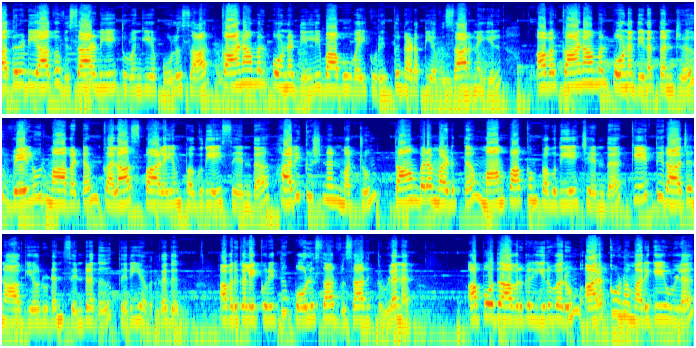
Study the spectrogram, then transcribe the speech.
அதிரடியாக விசாரணையை துவங்கிய போலீசார் காணாமல் போன டில்லி பாபுவை குறித்து நடத்திய விசாரணையில் அவர் காணாமல் போன தினத்தன்று வேலூர் மாவட்டம் கலாஸ்பாளையம் பகுதியைச் சேர்ந்த ஹரிகிருஷ்ணன் மற்றும் தாம்பரம் அடுத்த மாம்பாக்கம் பகுதியைச் சேர்ந்த கீர்த்திராஜன் ஆகியோருடன் சென்றது தெரிய வந்தது அவர்களை குறித்து போலீசார் விசாரித்துள்ளனர். அப்போது அவர்கள் இருவரும் அரக்கோணம் அருகே உள்ள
